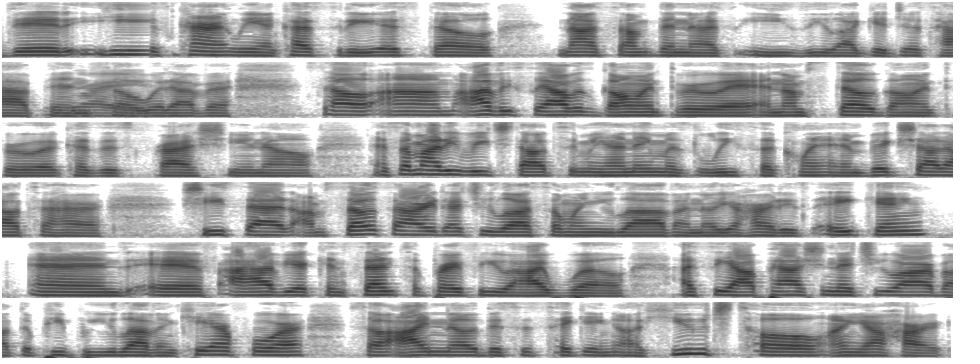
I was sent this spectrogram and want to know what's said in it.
did he is currently in custody it's still not something that's easy like it just happened so whatever. So um obviously i was going through it and i'm still going through it because it's fresh you know. And somebody reached out to me her name is lisa clinton. Big shout out to her. She said i'm so sorry that you lost someone you love. I know your heart is aching And if I have your consent to pray for you, I will. I see how passionate you are about the people you love and care for. So I know this is taking a huge toll on your heart.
